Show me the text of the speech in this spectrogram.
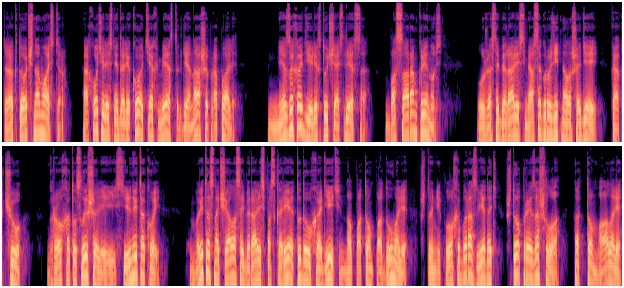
«Так точно, мастер», Охотились недалеко от тех мест, где наши пропали. Не заходили в ту часть леса. Басаром клянусь. Уже собирались мясо грузить на лошадей, как чу. Грохот услышали, и сильный такой. Мы-то сначала собирались поскорее оттуда уходить, но потом подумали, что неплохо бы разведать, что произошло, а то мало ли.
